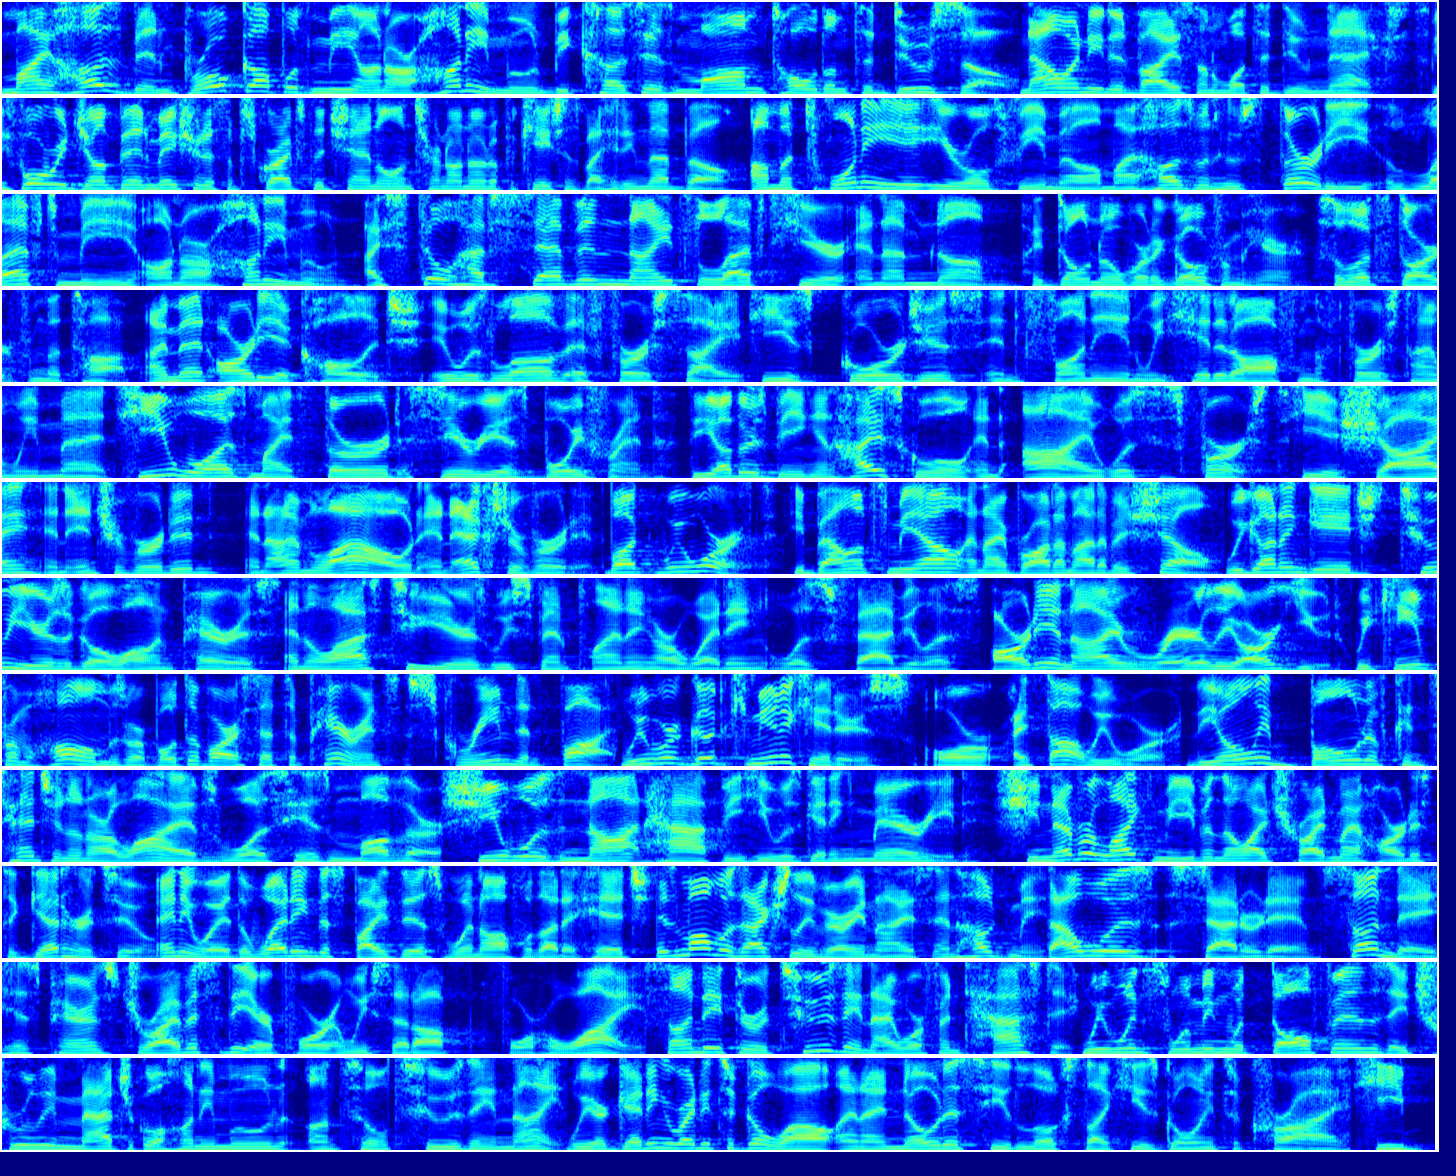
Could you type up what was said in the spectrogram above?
My husband broke up with me on our honeymoon because his mom told him to do so. Now I need advice on what to do next. Before we jump in, make sure to subscribe to the channel and turn on notifications by hitting that bell. I'm a 28 year old female. My husband, who's 30, left me on our honeymoon. I still have seven nights left here and I'm numb. I don't know where to go from here. So let's start from the top. I met Artie at college. It was love at first sight. He's gorgeous and funny, and we hit it off from the first time we met. He was my third serious boyfriend, the others being in high school, and I was his first. He is shy and introverted, and I'm loud and extroverted. But we worked. He balanced me out, and I brought him out of his shell. We got engaged two years ago while in Paris, and the last two years we spent planning our wedding was fabulous. Artie and I rarely argued. We came from homes where both of our sets of parents screamed and fought. We were good communicators, or I thought we were. The only bone of contention in our lives was his mother. She was not happy he was getting married. She never liked me, even though I tried my hardest to get her to. Anyway, the wedding, despite this, went off without a hitch. His mom was actually very nice and hugged me. That was Saturday. Sunday, his parents drive us to the airport and we set off for Hawaii. Sunday through Tuesday night were fantastic. We went swimming with dolphins, a truly magical honeymoon until Tuesday night. We are getting ready to go out, and I notice he looks like he's going to cry. He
